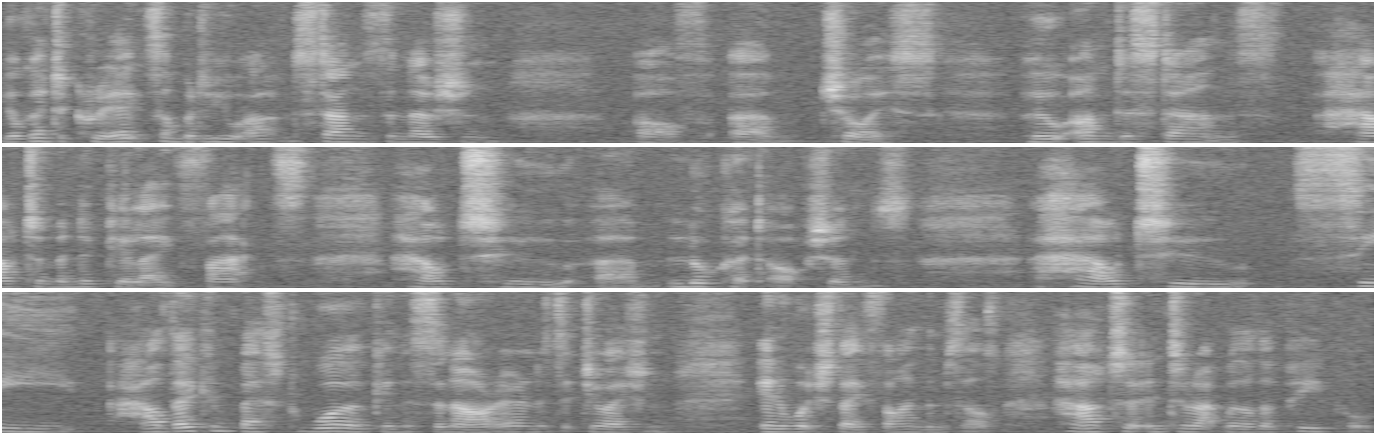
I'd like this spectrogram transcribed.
You're going to create somebody who understands the notion of um, choice, who understands how to manipulate facts, how to um, look at options, how to see how they can best work in a scenario, in a situation in which they find themselves, how to interact with other people,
